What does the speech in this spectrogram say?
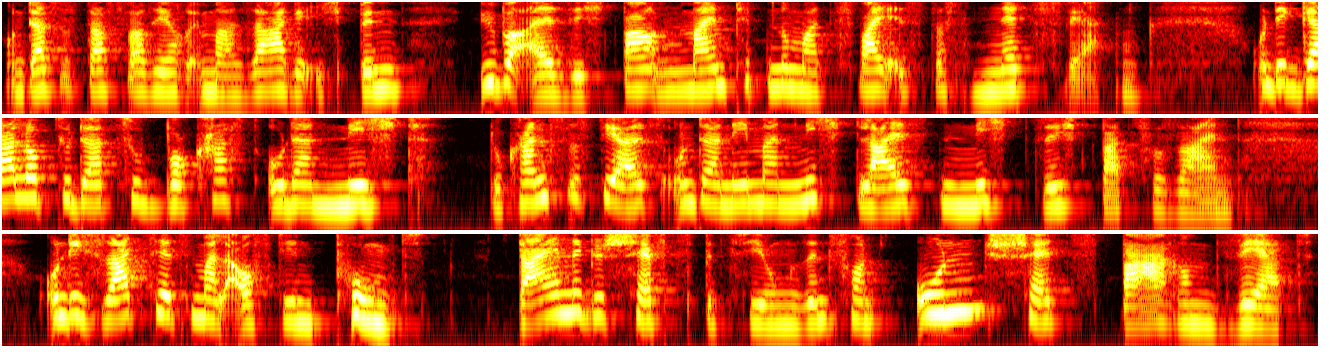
und das ist das, was ich auch immer sage. Ich bin überall sichtbar und mein Tipp Nummer zwei ist das Netzwerken. Und egal, ob du dazu Bock hast oder nicht, Du kannst es dir als Unternehmer nicht leisten, nicht sichtbar zu sein. Und ich sage es jetzt mal auf den Punkt. Deine Geschäftsbeziehungen sind von unschätzbarem Wert.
